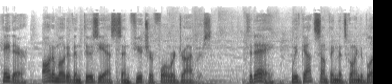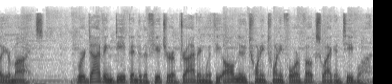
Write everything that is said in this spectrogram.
Hey there, automotive enthusiasts and future forward drivers. Today, we've got something that's going to blow your minds. We're diving deep into the future of driving with the all-new 2024 Volkswagen Tiguan.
